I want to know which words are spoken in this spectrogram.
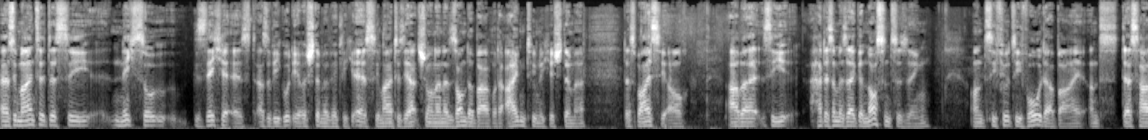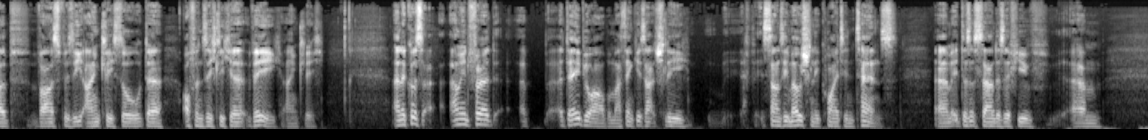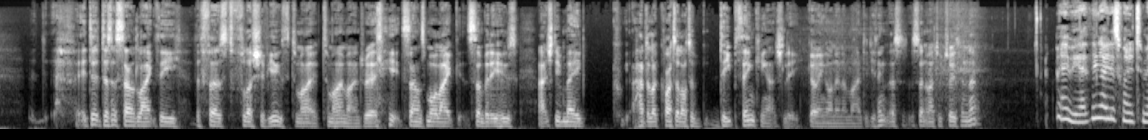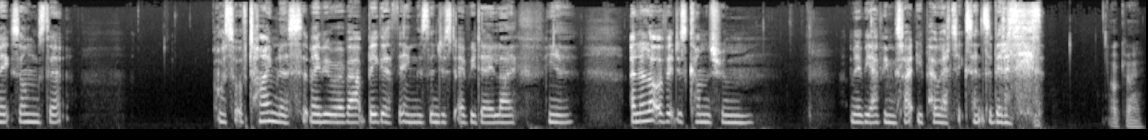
Äh, sie meinte, dass sie nicht so sicher ist, also wie gut ihre Stimme wirklich ist. Sie meinte, sie hat schon eine sonderbare oder eigentümliche Stimme. Das weiß sie auch. Aber sie hat es immer sehr genossen zu singen und sie fühlt sich wohl dabei und deshalb war es für sie eigentlich so der offensichtliche Weg eigentlich. And of course, I mean, for a, a, a debut album, I think it's actually it sounds emotionally quite intense. Um, it doesn't sound as if you've um, it doesn't sound like the, the first flush of youth to my to my mind. Really, it sounds more like somebody who's actually made had a, quite a lot of deep thinking actually going on in her mind. Did you think there's a certain amount of truth in that? Maybe I think I just wanted to make songs that were sort of timeless, that maybe were about bigger things than just everyday life, you know. And a lot of it just comes from maybe having slightly poetic sensibilities. Okay.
